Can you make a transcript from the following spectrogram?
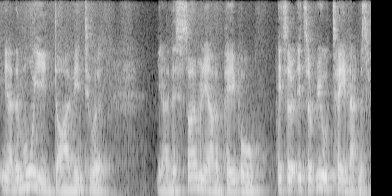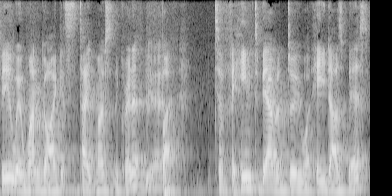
you know, the more you dive into it, you know, there's so many other people. It's a it's a real team atmosphere where one guy gets to take most of the credit. Yeah. But to for him to be able to do what he does best,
